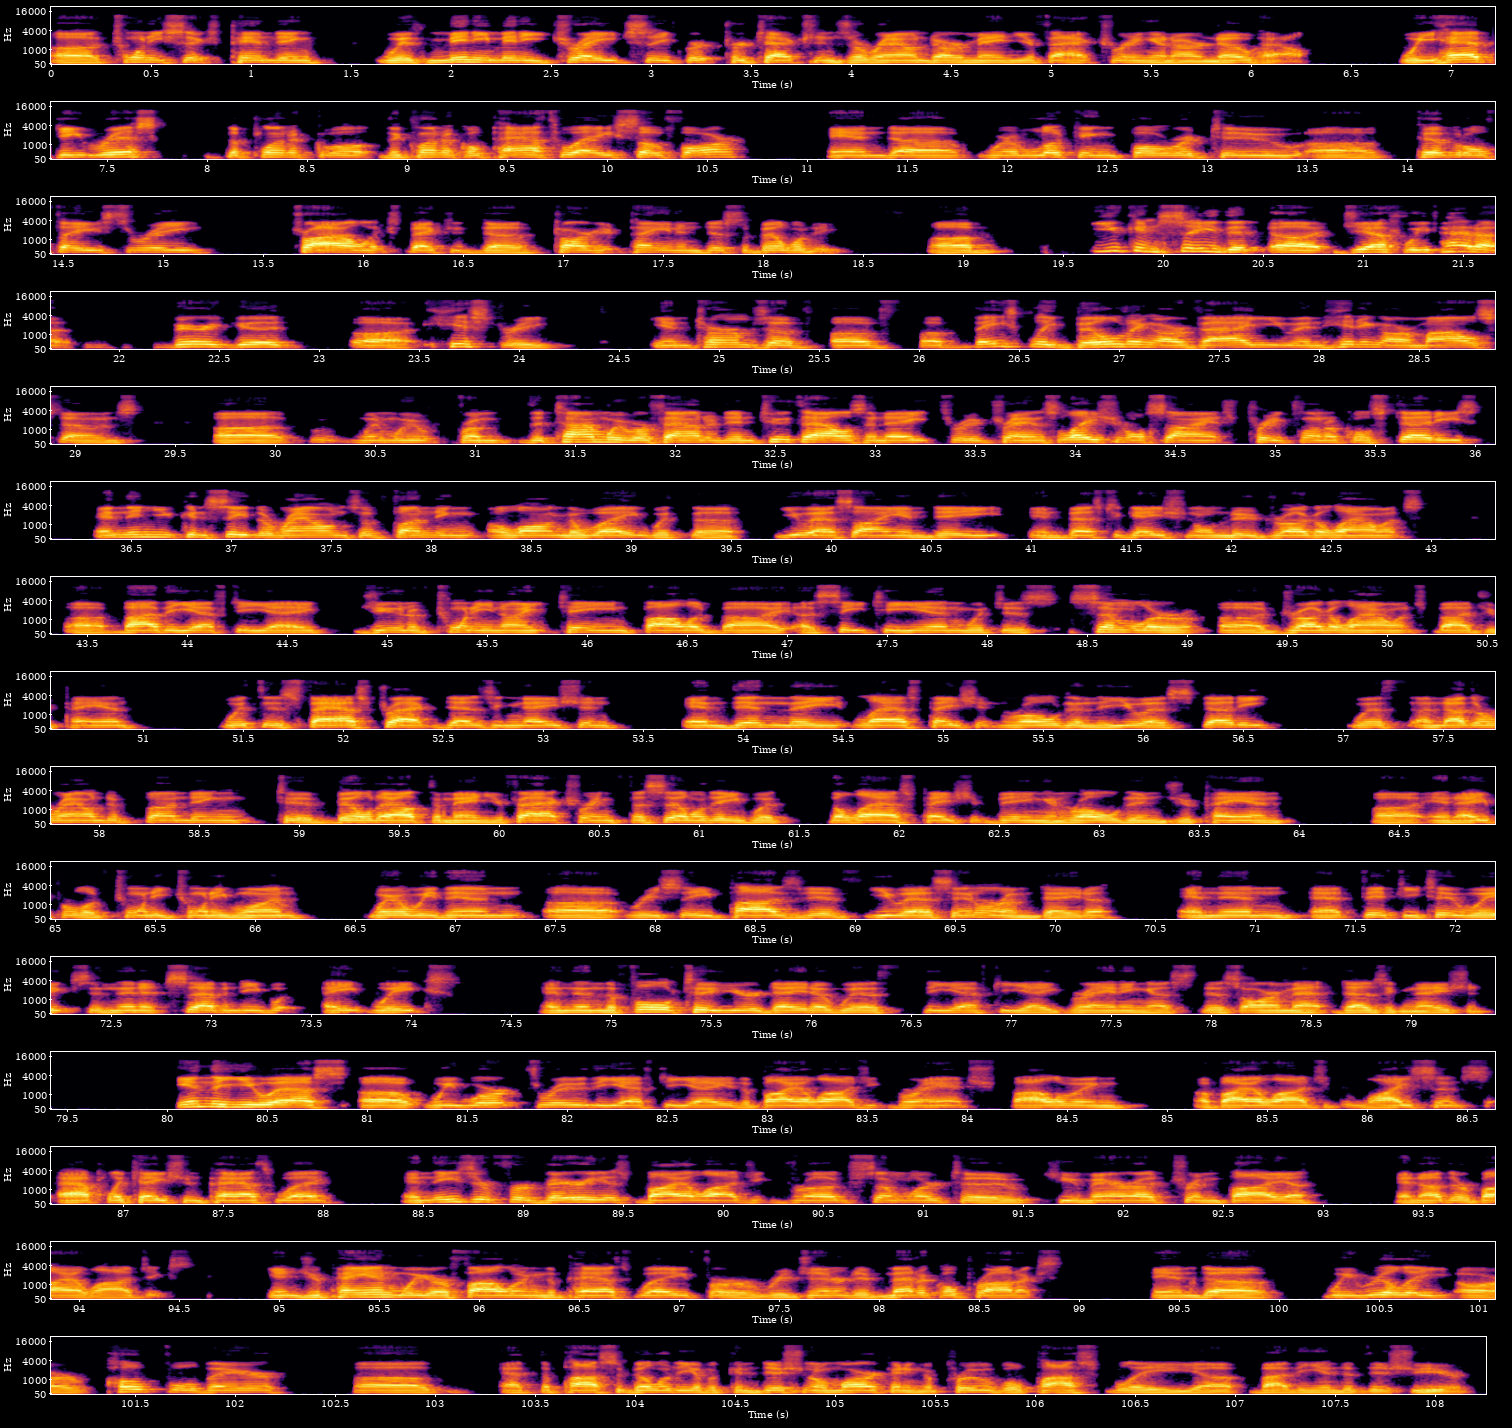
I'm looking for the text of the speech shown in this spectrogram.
uh, 26 pending with many, many trade secret protections around our manufacturing and our know-how. We have de-risked the clinical the clinical pathway so far, and uh, we're looking forward to uh, pivotal phase three trial expected to target pain and disability. Um, you can see that uh, Jeff, we've had a very good uh, history in terms of, of, of basically building our value and hitting our milestones uh, when we from the time we were founded in 2008 through translational science preclinical studies and then you can see the rounds of funding along the way with the USIND investigational new drug allowance uh, by the FDA June of 2019 followed by a CTN which is similar uh, drug allowance by Japan with this fast track designation and then the last patient enrolled in the US study with another round of funding to build out the manufacturing facility, with the last patient being enrolled in Japan uh, in April of 2021, where we then uh, received positive U.S. interim data, and then at 52 weeks, and then at 78 weeks, and then the full two-year data with the FDA granting us this RMAT designation. In the U.S., uh, we worked through the FDA, the biologic branch, following a biologic license application pathway. And these are for various biologic drugs similar to Humira, Tremfya, and other biologics. In Japan, we are following the pathway for regenerative medical products, and uh, we really are hopeful there uh, at the possibility of a conditional marketing approval, possibly uh, by the end of this year.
